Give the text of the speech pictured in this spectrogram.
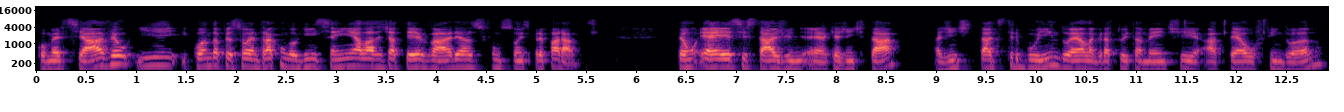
comerciável e, e, quando a pessoa entrar com login e senha, ela já ter várias funções preparadas. Então, é esse estágio é, que a gente está. A gente está distribuindo ela gratuitamente até o fim do ano.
